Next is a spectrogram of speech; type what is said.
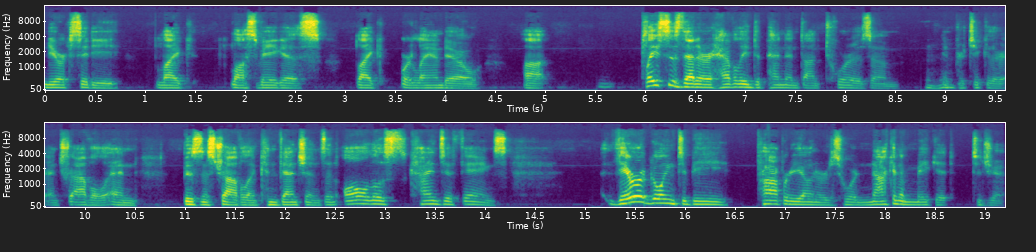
New York City, like Las Vegas, like Orlando, uh, places that are heavily dependent on tourism mm-hmm. in particular, and travel and business travel and conventions and all those kinds of things, there are going to be property owners who are not going to make it to June.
